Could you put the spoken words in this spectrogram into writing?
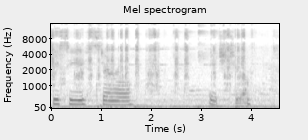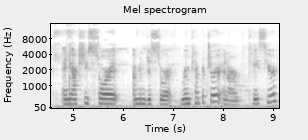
6 cc sterile H2O. And you actually store it, I'm gonna just store it room temperature in our case here.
